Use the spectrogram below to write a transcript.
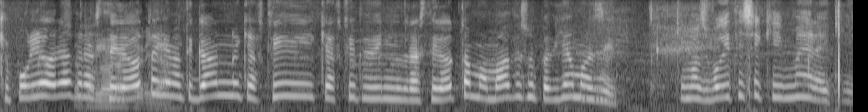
Και πολύ ωραία ωραία δραστηριότητα χέρια. για να την κάνουν και αυτή, και αυτή τη δραστηριότητα μαμάδες με παιδιά μαζί. Και μας βοήθησε και η μέρα εκεί.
